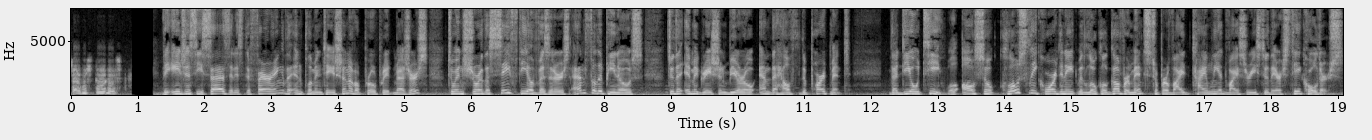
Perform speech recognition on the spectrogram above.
Chinese tourists. The agency says it is deferring the implementation of appropriate measures to ensure the safety of visitors and Filipinos to the Immigration Bureau and the Health Department. The DOT will also closely coordinate with local governments to provide timely advisories to their stakeholders.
